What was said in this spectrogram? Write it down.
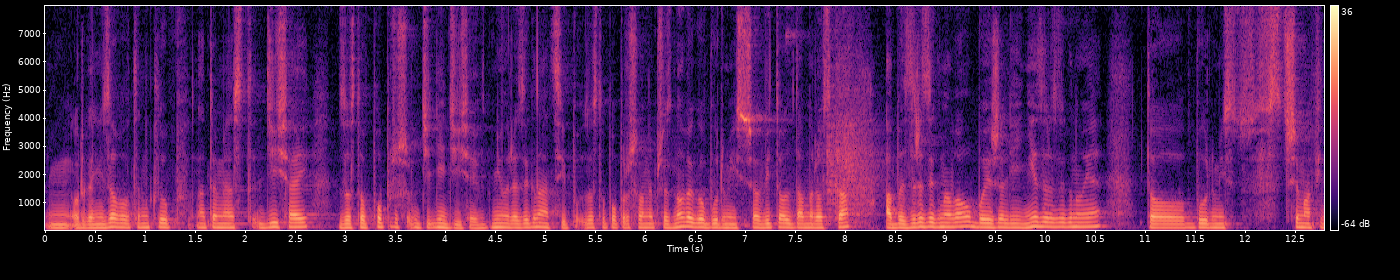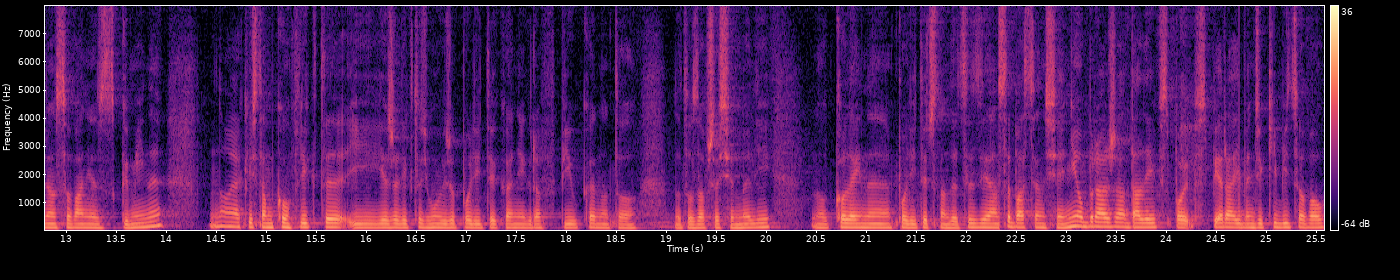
mm, organizował ten klub. Natomiast dzisiaj został poproszony, nie dzisiaj, w dniu rezygnacji, został poproszony przez nowego burmistrza Witolda Mrozka, aby zrezygnował, bo jeżeli nie zrezygnuje, to burmistrz wstrzyma finansowanie z gminy. No, jakieś tam konflikty i jeżeli ktoś mówi, że polityka nie gra w piłkę, no to, no to zawsze się myli. No, kolejna polityczna decyzja. Sebastian się nie obraża, dalej wspiera i będzie kibicował.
